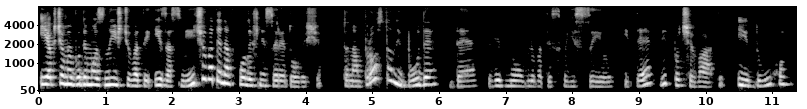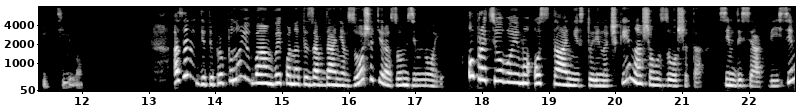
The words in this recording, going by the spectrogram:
І якщо ми будемо знищувати і засмічувати навколишнє середовище, то нам просто не буде де відновлювати свої сили і де відпочивати і духом, і тілом. А зараз, діти, пропоную вам виконати завдання в зошиті разом зі мною. Опрацьовуємо останні сторіночки нашого зошита 78,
